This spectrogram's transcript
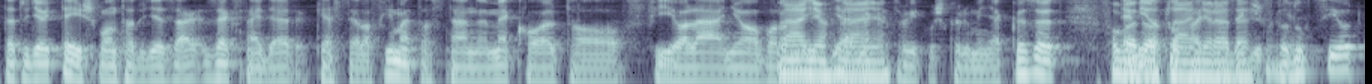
tehát ugye, hogy te is mondtad, hogy Zack Snyder kezdte el a filmet, aztán meghalt a fia, lánya, valami gyermek tragikus körülmények között, Fogadott lánya az egész produkciót.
